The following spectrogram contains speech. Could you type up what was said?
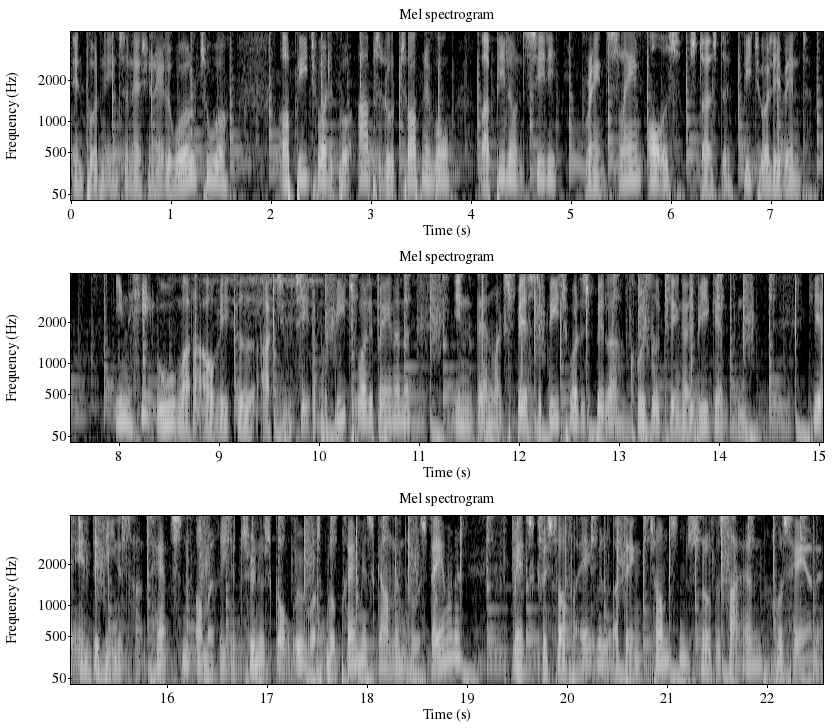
end på den internationale World Tour, og beachvolley på absolut topniveau, var Bilund City Grand Slam årets største beachvolley-event. I en hel uge var der afviklet aktiviteter på beachvolleybanerne, inden Danmarks bedste beachvolleyspiller krydsede klinger i weekenden. Her endte Line Trans Hansen og Maria Tønneskov øverst på præmieskamlen hos damerne, mens Christoffer Abel og Daniel Thomsen snuppede sejren hos herrerne.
